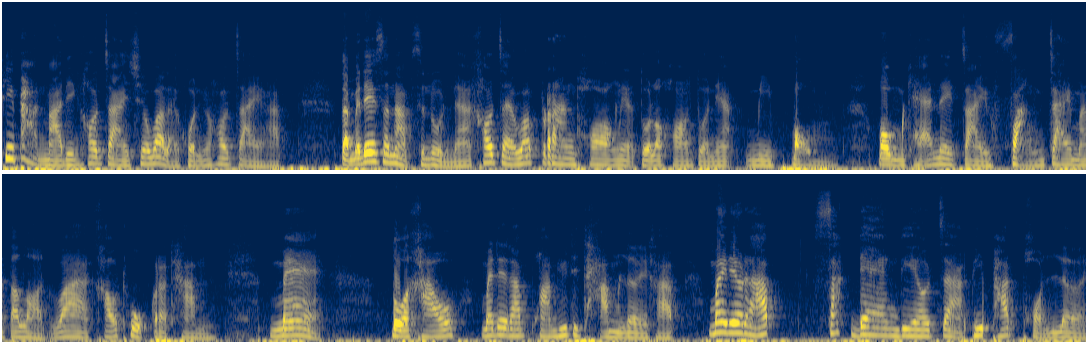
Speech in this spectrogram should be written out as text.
ที่ผ่านมาดินเข้าใจเชื่อว่าหลายคนก็เข้าใจครับ แต่ไม่ได้สนับสนุนนะ เข้าใจว่าปรางทองเนี่ยตัวละครตัวนี้มีปม ปมแค้นในใจฝังใจมาตลอดว่าเขาถูกกระทำแม่ ตัวเขาไม่ได้รับความยุติธรรมเลยครับ ไม่ได้รับสักแดงเดียวจากพิพัฒน์ผลเลย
